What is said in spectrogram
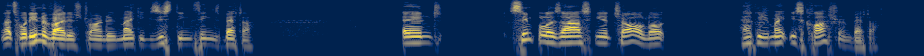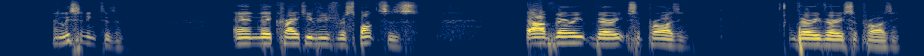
That's what innovators try and do, make existing things better. And simple as asking a child, like, how could you make this classroom better? And listening to them. And their creativity responses are very, very surprising. Very, very surprising.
